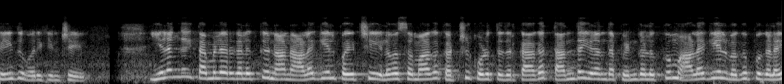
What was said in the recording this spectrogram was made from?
செய்து வருகின்றேன். இலங்கை தமிழர்களுக்கு நான் அழகியல் பயிற்சியை இலவசமாக கற்றுக் கொடுத்ததற்காக தந்தை இழந்த பெண்களுக்கும் அழகியல் வகுப்புகளை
